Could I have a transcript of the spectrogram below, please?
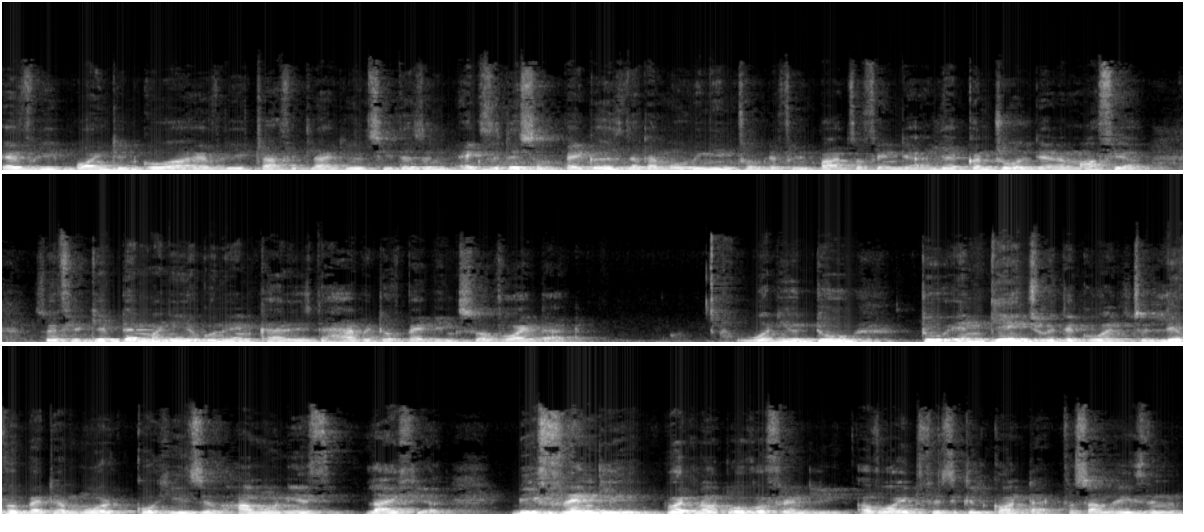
Every point in Goa, every traffic light, you'll see there's an exodus of beggars that are moving in from different parts of India and they're controlled, they're a mafia. So if you give them money, you're going to encourage the habit of begging, so avoid that. What do you do to engage with the Goans, to live a better, more cohesive, harmonious life here? Be friendly, but not over friendly. Avoid physical contact. For some reason,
